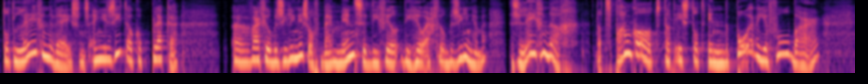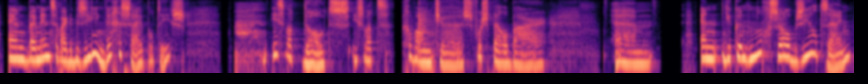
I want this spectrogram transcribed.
tot levende wezens. En je ziet ook op plekken uh, waar veel bezieling is, of bij mensen die, veel, die heel erg veel bezieling hebben, dat is levendig. Dat sprankelt, dat is tot in de poriën voelbaar. En bij mensen waar de bezieling weggecijpeld is, is wat doods, is wat gewoontjes, voorspelbaar. Um, en je kunt nog zo bezield zijn,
